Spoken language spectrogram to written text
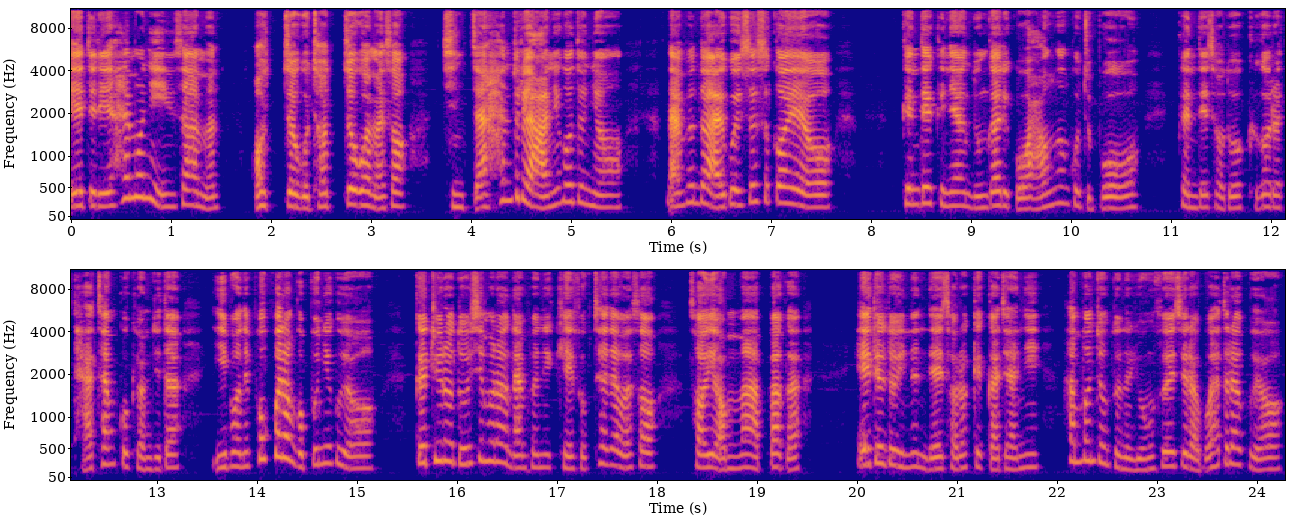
얘들이 할머니 인사하면 어쩌고 저쩌고 하면서 진짜 한둘이 아니거든요. 남편도 알고 있었을 거예요. 근데 그냥 눈 가리고 아웅한 거죠 뭐. 근데 저도 그거를 다 참고 견디다 이번에 폭발한 것 뿐이고요. 그 뒤로도 시무랑 남편이 계속 찾아와서 저희 엄마 아빠가 애들도 있는데 저렇게까지 하니 한 번 정도는 용서해 주라고 하더라고요.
